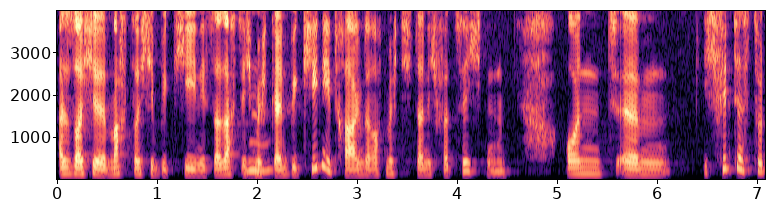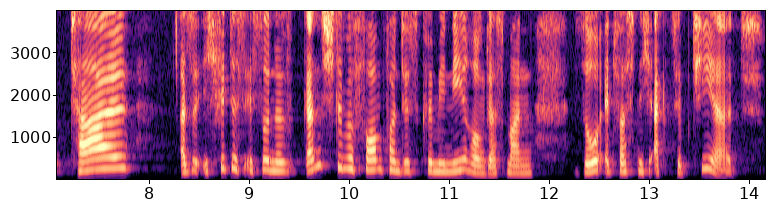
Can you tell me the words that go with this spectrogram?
Also solche, macht solche Bikinis. Da sagt sie, ich möchte Mhm. gerne Bikini tragen, darauf möchte ich da nicht verzichten. Und ähm, ich finde das total, also ich finde, das ist so eine ganz schlimme Form von Diskriminierung, dass man so etwas nicht akzeptiert.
